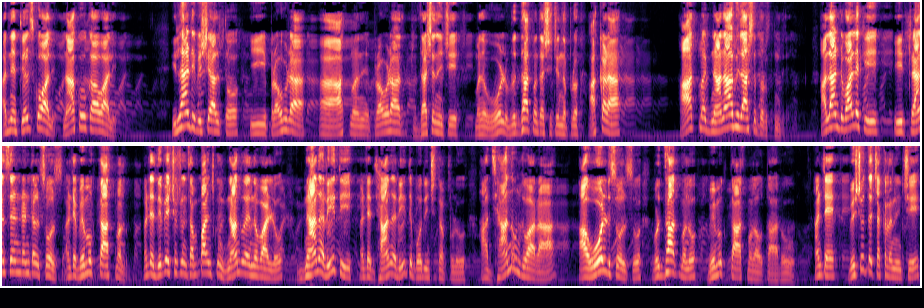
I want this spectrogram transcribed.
అది నేను తెలుసుకోవాలి. నాకు కావాలి. ఇలాంటి విషయాలతో ఈ ప్రౌఢ ఆత్మ ప్రౌఢ దశ నుంచి మన ఓల్డ్ వృద్ధాత్మ దశ చెందినప్పుడు అక్కడ ఆత్మ జ్ఞానాభిలాష దొరుకుతుంది. అలాంటి వాళ్ళకి ఈ ట్రాన్సెండెంటల్ సోల్స్ అంటే విముక్త ఆత్మలు అంటే దివ్యశక్తిని సంపాదించుకుని జ్ఞానులైన వాళ్ళు జ్ఞాన రీతి అంటే ధ్యాన రీతి బోధించినప్పుడు ఆ ధ్యానం ద్వారా ఆ ఓల్డ్ సోల్స్ వృద్ధాత్మలు విముక్త ఆత్మలు అవుతారు అంటే విశుద్ధ చక్రం నుంచి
